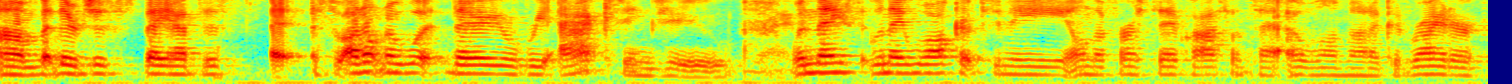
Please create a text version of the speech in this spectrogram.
um, but they're just they have this. uh, So I don't know what they're reacting to Right. when they when they walk up to me on the first day of class and say, "Oh, well, I'm not a good writer."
